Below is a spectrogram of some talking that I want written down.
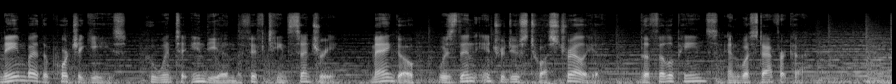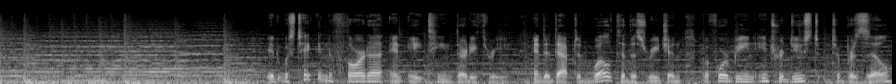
Named by the Portuguese, who went to India in the 15th century, mango was then introduced to Australia, the Philippines, and West Africa. It was taken to Florida in 1833 and adapted well to this region before being introduced to Brazil,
